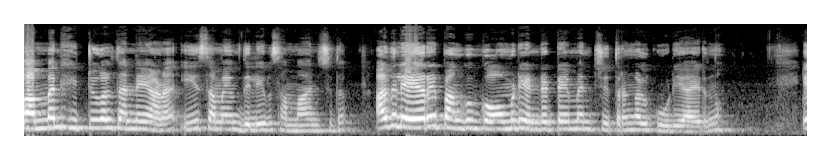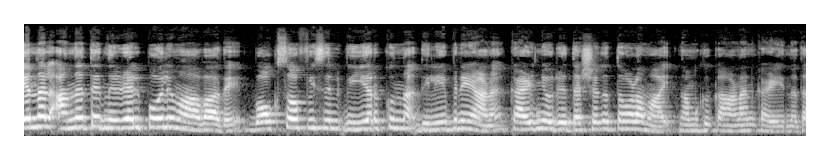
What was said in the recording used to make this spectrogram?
വമ്പൻ ഹിറ്റുകൾ തന്നെയാണ് ഈ സമയം ദിലീപ് സമ്മാനിച്ചത്. അതിലേറെ പങ്കും കോമഡി എന്റർടൈൻമെന്റ് ചിത്രങ്ങൾ കൂടിയായിരുന്നു. എന്നാൽ അന്നത്തെ നിഴൽ പോലും ആവാതെ ബോക്സ് ഓഫീസിൽ വിയർക്കുന്ന ദിലീപിനെയാണ് കഴിഞ്ഞ ഒരു ദശകത്തോളമായി നമുക്ക് കാണാൻ കഴിയുന്നത്.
